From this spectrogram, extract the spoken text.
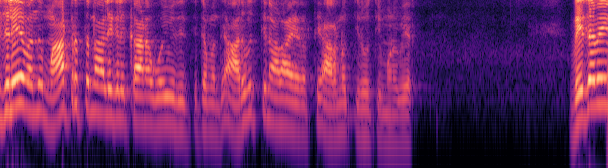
இதிலே வந்து மாற்றுத்திறனாளிகளுக்கான ஓய்வூதிய திட்டம் வந்து அறுபத்தி நாலாயிரத்தி அறநூற்றி இருபத்தி மூணு பேர். விதவை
